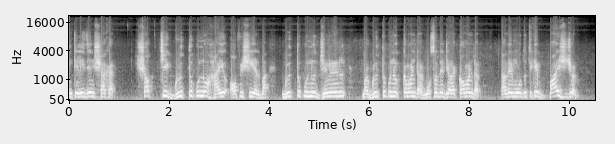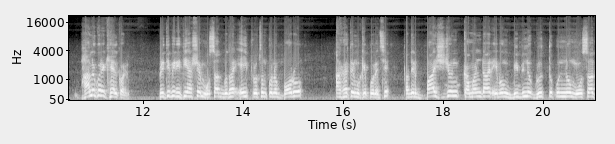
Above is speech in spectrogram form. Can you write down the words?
ইন্টেলিজেন্স শাখার সবচেয়ে গুরুত্বপূর্ণ হাই অফিসিয়াল বা গুরুত্বপূর্ণ জেনারেল বা গুরুত্বপূর্ণ কমান্ডার মোসাদের যারা কমান্ডার তাদের মধ্য থেকে বাইশ জন ভালো করে খেয়াল করেন। পৃথিবীর ইতিহাসে মোসাদ বোধহয় এই প্রথম কোনো বড় আঘাতের মুখে পড়েছে। তাদের বাইশ জন কমান্ডার এবং বিভিন্ন গুরুত্বপূর্ণ মোসাদ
